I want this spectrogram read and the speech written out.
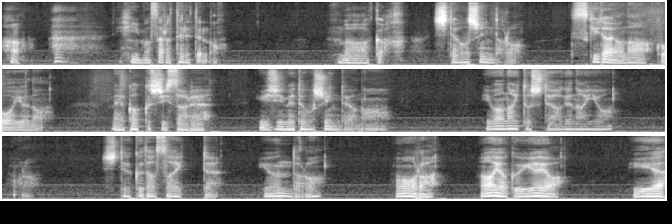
は今さら照れてんの？バカ。してほしいんだろ。好きだよなこういうの。目隠しされいじめてほしいんだよな。言わないとしてあげないよ。ほらしてくださいって言うんだろ。ほら早く言えよ。言え。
